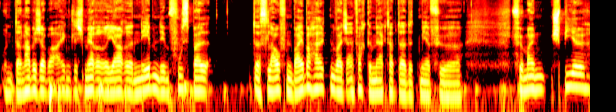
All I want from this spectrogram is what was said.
Und dann habe ich aber eigentlich mehrere Jahre neben dem Fußball das Laufen beibehalten, weil ich einfach gemerkt habe, dass das mir für, für mein Spiel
